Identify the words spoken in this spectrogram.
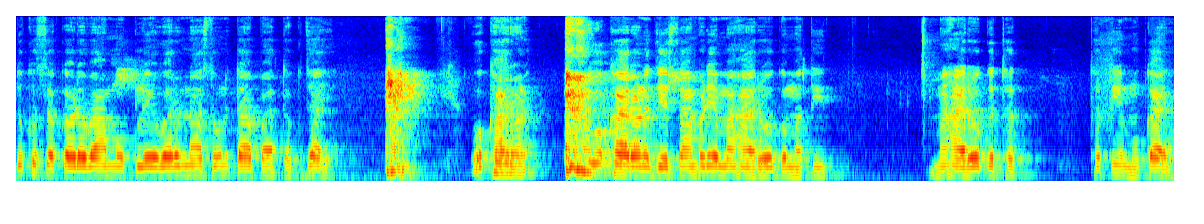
દુઃખ સકળ વામુ, ક્લેવરના સુનતા પાતક જાય. ઓખારણ ઓખારણ જે સાંભળે મહારોગમતી મહારોગ થતી મુકાય.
